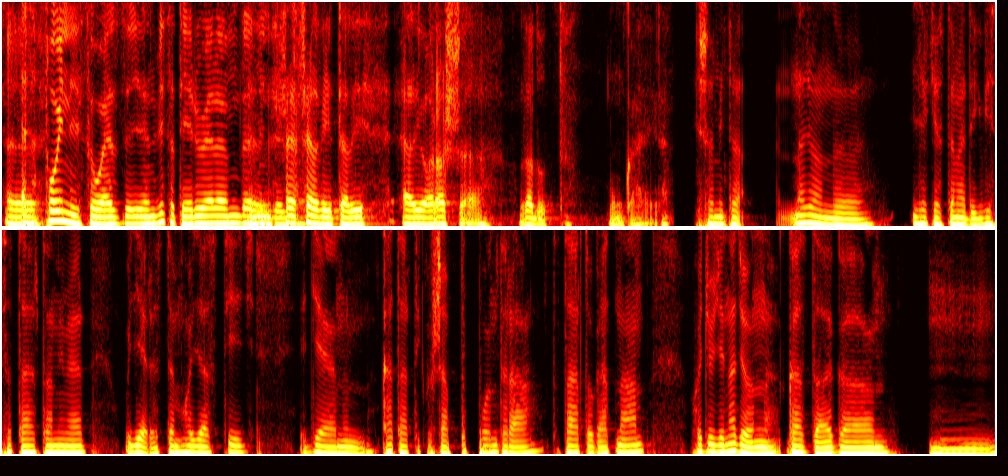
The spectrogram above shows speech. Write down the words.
Ez a folyni szó, ez ilyen visszatérő elem, de mindegy. Fel, felvételi eljárás az adott munkahelyre. És amit a, nagyon ö, igyekeztem eddig visszatártani, mert úgy éreztem, hogy azt így egy ilyen katartikusabb pontra tartogatnám, hogy ugye nagyon gazdag a mm,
